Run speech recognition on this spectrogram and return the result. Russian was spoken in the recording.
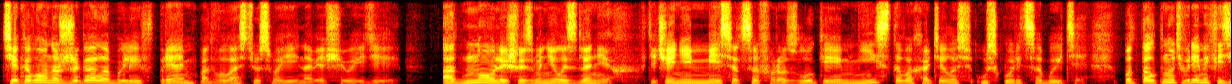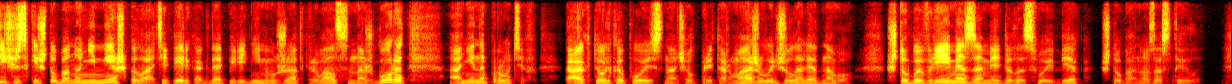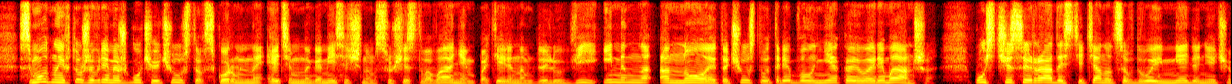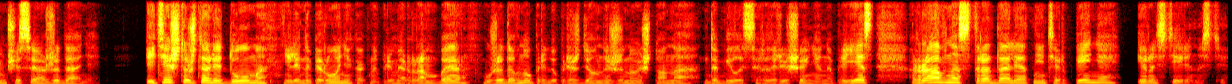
Те, кого она сжигала, были и впрямь под властью своей навязчивой идеи. Одно лишь изменилось для них. В течение месяцев разлуки им неистово хотелось ускорить события, подтолкнуть время физически, чтобы оно не мешкало, а теперь, когда перед ними уже открывался наш город, они, напротив, как только поезд начал притормаживать, желали одного — чтобы время замедлило свой бег, чтобы оно застыло. Смутное и в то же время жгучее чувство, вскормленное этим многомесячным существованием, потерянным для любви, именно оно, это чувство, требовало некоего реманша. Пусть часы радости тянутся вдвое медленнее, чем часы ожидания. И те, что ждали дома или на перроне, как, например, Рамбер, уже давно предупрежденный женой, что она добилась разрешения на приезд, равно страдали от нетерпения и растерянности.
